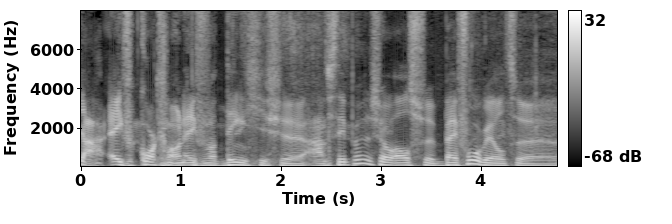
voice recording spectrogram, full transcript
ja, even kort gewoon even wat dingetjes eh, aanstippen. Zoals eh, bijvoorbeeld... eh,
